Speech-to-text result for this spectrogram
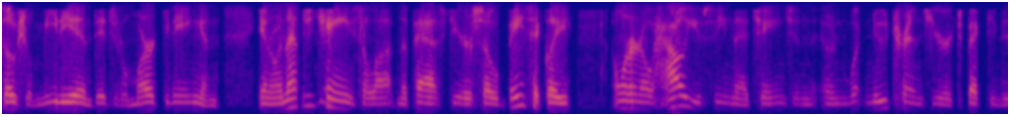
social media and digital marketing and you know and that's changed a lot in the past year so basically I want to know how you've seen that change and, and what new trends you're expecting to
